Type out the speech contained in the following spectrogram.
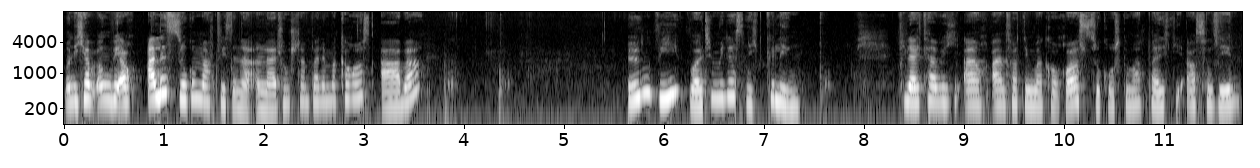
Und ich habe irgendwie auch alles so gemacht, wie es in der Anleitung stand bei den Macarons, aber irgendwie wollte mir das nicht gelingen. Vielleicht habe ich auch einfach die Macarons zu groß gemacht, weil ich die aus Versehen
